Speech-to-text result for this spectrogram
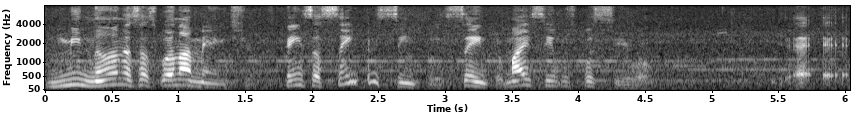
minando essas coisas na mente. Pensa sempre simples, sempre, o mais simples possível. É, é,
